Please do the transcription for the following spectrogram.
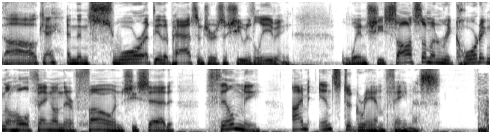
Oh, okay. and then swore at the other passengers as she was leaving. When she saw someone recording the whole thing on their phone, she said, Film me. I'm Instagram famous. Call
